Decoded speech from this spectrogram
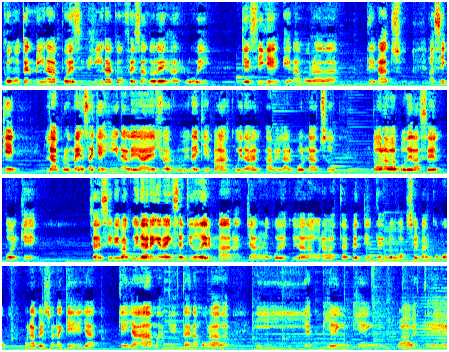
¿cómo termina? Pues Gina confesándole a Rui que sigue enamorada de Natsu. Así que La promesa que Hina le ha hecho a Rui de que va a cuidar, a velar por Natsu, no la va a poder hacer porque, o sea, si lo iba a cuidar en sentido de hermana, ya no lo puede cuidar, ahora va a estar pendiente, lo va a observar como una persona que ella, que ella ama, que está enamorada. Y es bien, bien, wow, este,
